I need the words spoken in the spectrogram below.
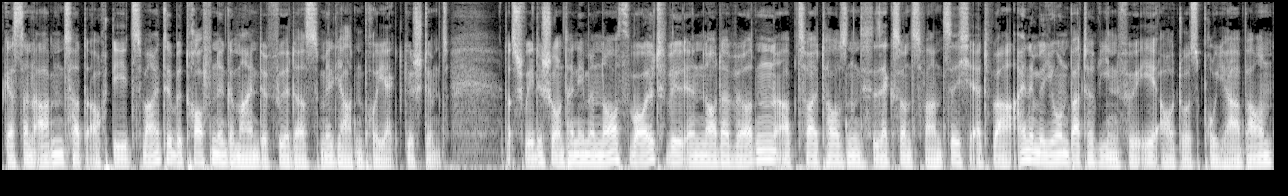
Gestern Abend hat auch die zweite betroffene Gemeinde für das Milliardenprojekt gestimmt. Das schwedische Unternehmen Northvolt will in Norderwörden ab 2026 etwa eine Million Batterien für E-Autos pro Jahr bauen.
